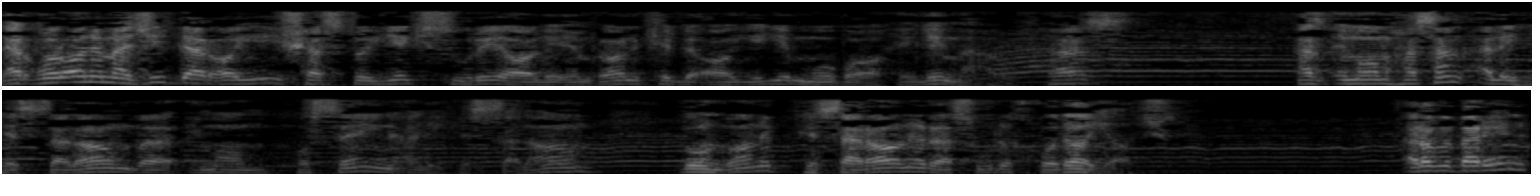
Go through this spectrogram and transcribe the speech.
در قرآن مجید در آیه 61 سوره آل امران که به آیه مباهله معروف هست از امام حسن علیه السلام و امام حسین علیه السلام به عنوان پسران رسول خدا یاد شده علاوه بر این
